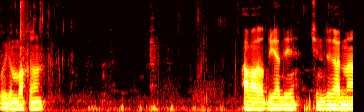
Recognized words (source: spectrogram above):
Buyurun baxın. Ağala düyədir. ikinci qarna.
